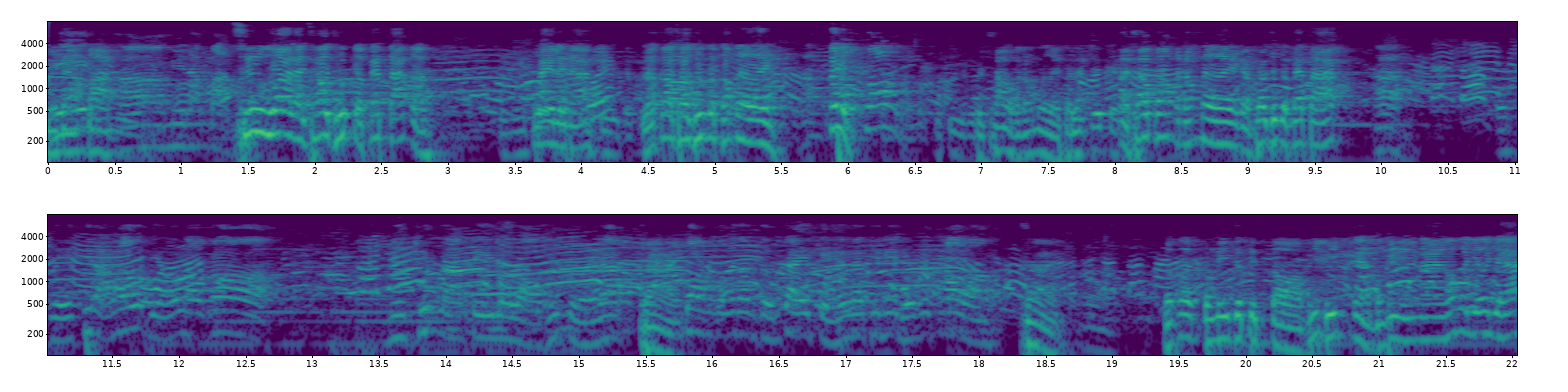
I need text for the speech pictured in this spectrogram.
มีนามบัตรอ่ามีนามบัตรชื่อว่าอะไรเช่าชุดกับแม่ตั๊กเหรอใช่เลยนะ แล้วก็เช่าชุดกับน้องเนยเอ้ยกล้องไปเช่ากับน้องเนยไปแล้วอะเช่ากล้องกับน้องเนยกับเช่าชุดกับแม่ตั๊กอ่าโอเคทีหลังเราเดี๋ยวเราก็มีชุดราตรีหล่อๆที่สวยนะใช่กล้องก็ไม่ต้องสนใจเก๋แล้วทีนี้เดี๋ยวไปเข้าเอาใช่ แล้วก็ตรงนี้จะติดต่อพี่บิ๊กเนี่ยบางทีงานเขาก็เยอะแยะ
